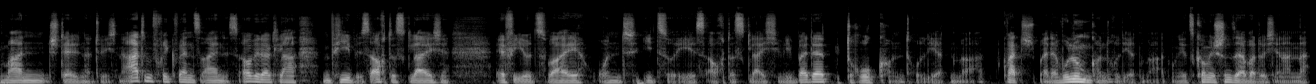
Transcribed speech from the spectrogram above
Man stellt natürlich eine Atemfrequenz ein, ist auch wieder klar. Ein Piep ist auch das gleiche. FiO2 und I2E ist auch das gleiche wie bei der druckkontrollierten Beatmung. Quatsch, bei der volumenkontrollierten Beatmung. Jetzt komme ich schon selber durcheinander.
